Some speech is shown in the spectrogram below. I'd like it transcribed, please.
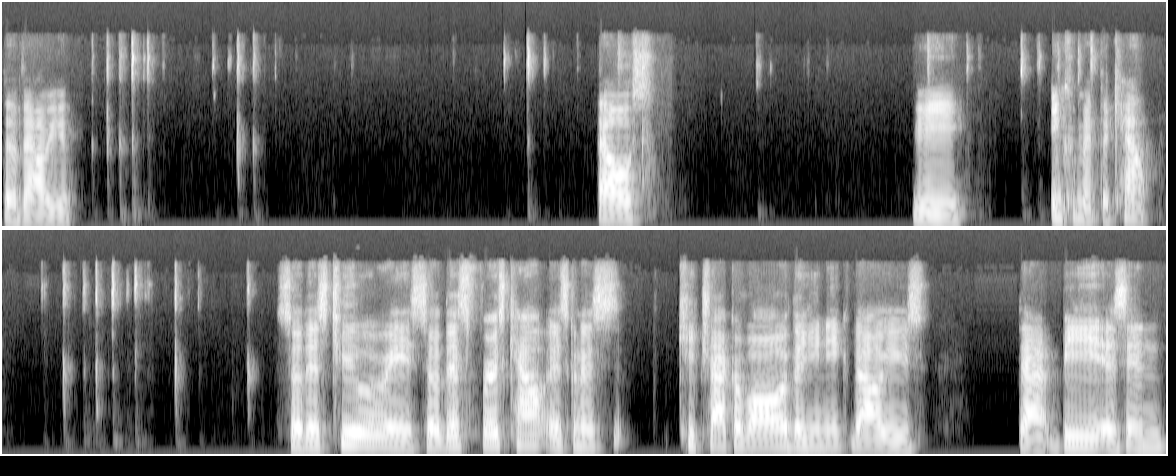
the value. Else, we increment the count. So there's two arrays. So this first count is going to keep track of all the unique values that B is in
